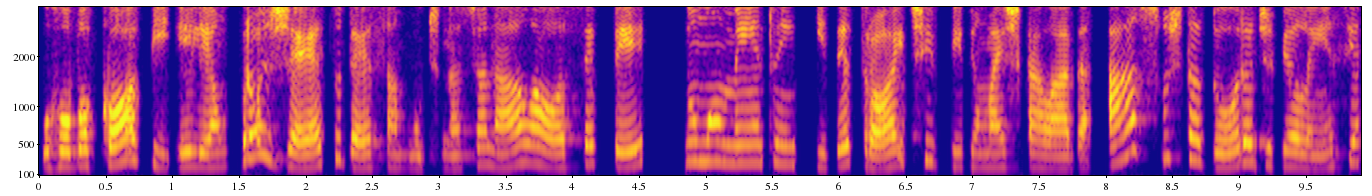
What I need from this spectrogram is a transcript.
O Robocop ele é um projeto dessa multinacional, a OCP, no momento em que Detroit vive uma escalada assustadora de violência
